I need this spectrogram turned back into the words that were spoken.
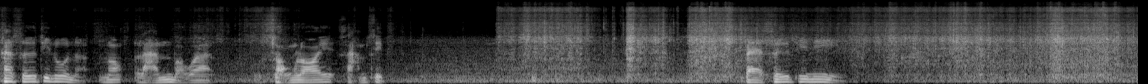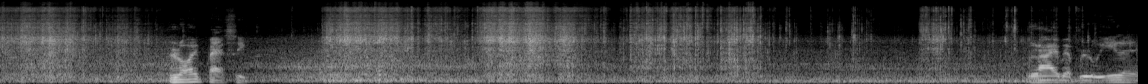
ถ้าซื้อที่นู่นอะน้องหลานบอกว่าสองร้อยสามสิบแต่ซื้อที่นี่ ร้อยแปดสิบลายแบบหลุยเลย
